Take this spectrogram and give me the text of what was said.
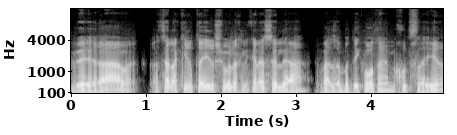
וראה, רצה להכיר את העיר שהוא הולך להיכנס אליה, ואז הבתי קברות היו מחוץ לעיר,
